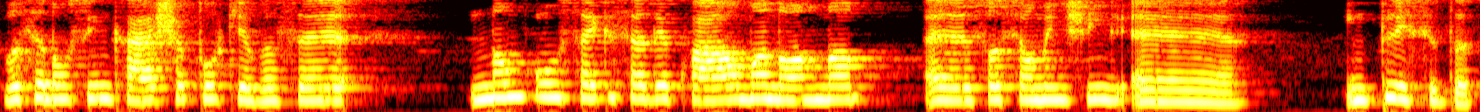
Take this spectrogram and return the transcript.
você não se encaixa porque você não consegue se adequar a uma norma é, socialmente é, implícita,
